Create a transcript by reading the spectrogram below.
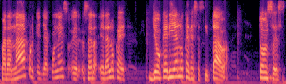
para nada porque ya con eso era, era lo que yo quería, lo que necesitaba. Entonces,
